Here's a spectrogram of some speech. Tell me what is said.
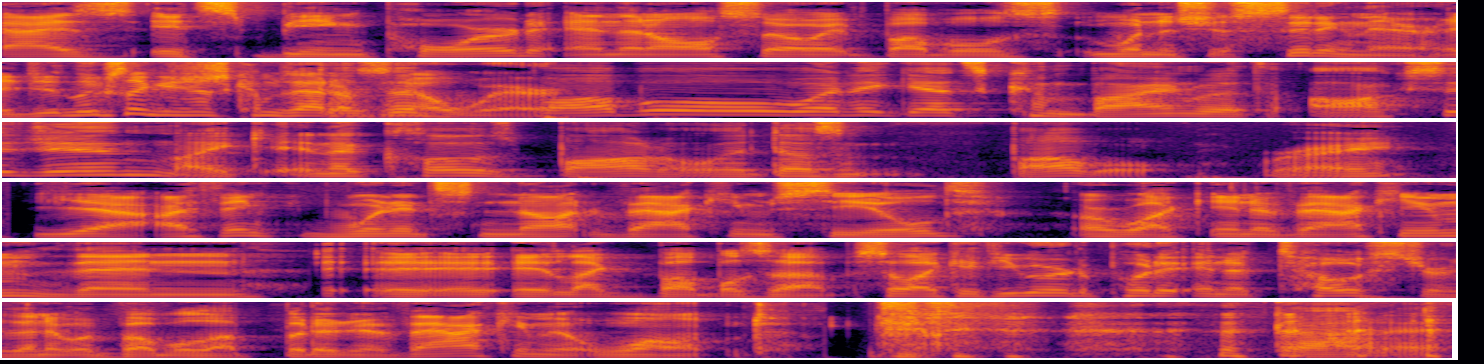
as it's being poured, and then also it bubbles when it's just sitting there. It, looks like it just comes out Does of it nowhere. bubble when it gets combined with oxygen? Like in a closed bottle, it doesn't bubble, right? yeah, I think when it's not vacuum sealed or like in a vacuum, then it, it, it like bubbles up. So like if you were to put it in a toaster, then it would bubble up, but in a vacuum, it won't. Got it.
